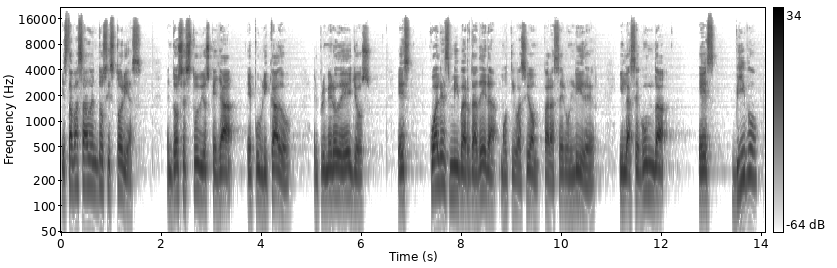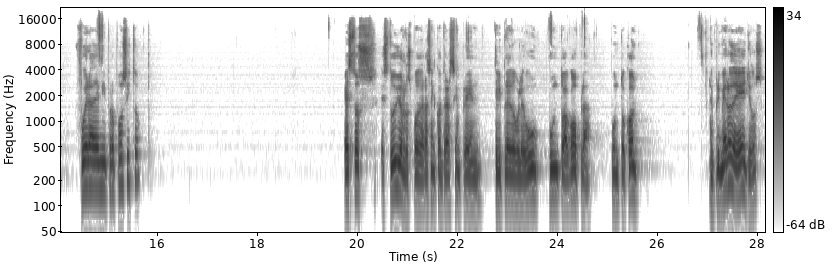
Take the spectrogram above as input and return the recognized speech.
Y está basado en dos historias, en dos estudios que ya he publicado. El primero de ellos es ¿cuál es mi verdadera motivación para ser un líder? Y la segunda es ¿vivo fuera de mi propósito? Estos estudios los podrás encontrar siempre en www.agopla.com. El primero de ellos,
